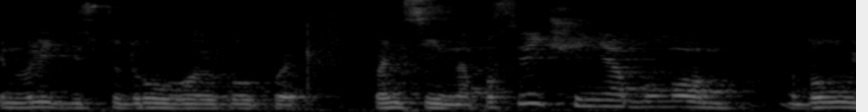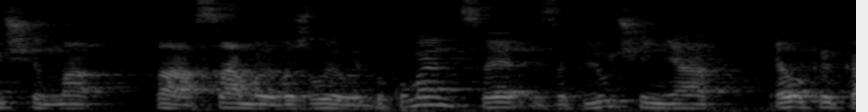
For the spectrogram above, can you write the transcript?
інвалідністю другої групи. Пенсійне посвідчення було долучено. Та самий важливий документ це заключення ЛКК.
